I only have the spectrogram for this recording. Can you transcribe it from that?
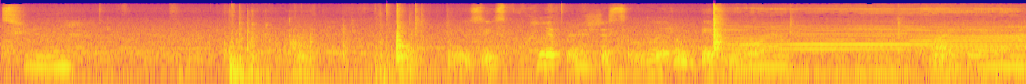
To use these clippers just a little bit more right here.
